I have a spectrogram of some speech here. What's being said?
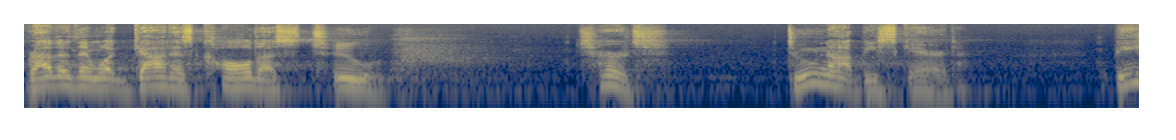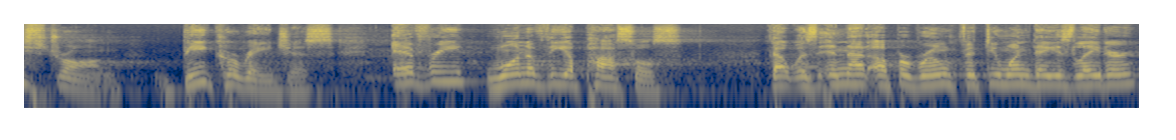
rather than what God has called us to. Church, do not be scared. Be strong, be courageous. Every one of the apostles that was in that upper room 51 days later,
